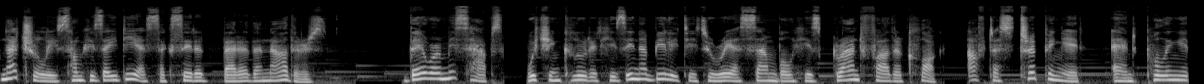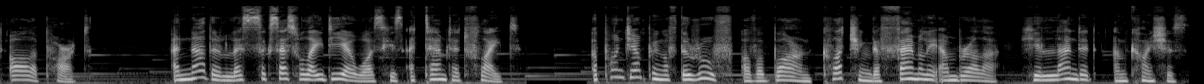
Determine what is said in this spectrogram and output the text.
Naturally, some of his ideas succeeded better than others. There were mishaps, which included his inability to reassemble his grandfather clock after stripping it and pulling it all apart. Another less successful idea was his attempt at flight. Upon jumping off the roof of a barn, clutching the family umbrella, he landed unconscious.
